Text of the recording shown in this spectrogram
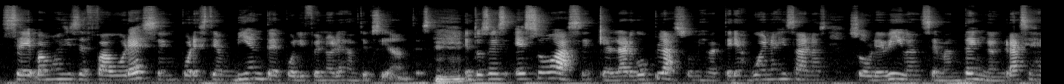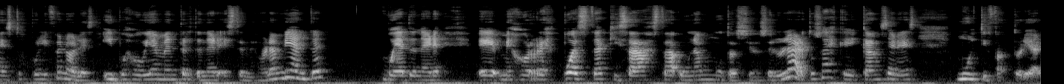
se, vamos a decir, se favorecen por este ambiente de polifenoles antioxidantes. Entonces, eso hace que a largo plazo mis bacterias buenas y sanas sobrevivan, se mantengan gracias a estos polifenoles y pues obviamente al tener este mejor ambiente, voy a tener eh, mejor respuesta, quizás hasta una mutación celular. Tú sabes que el cáncer es multifactorial.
